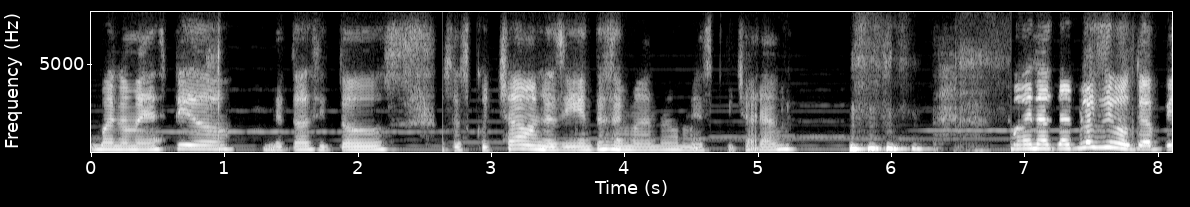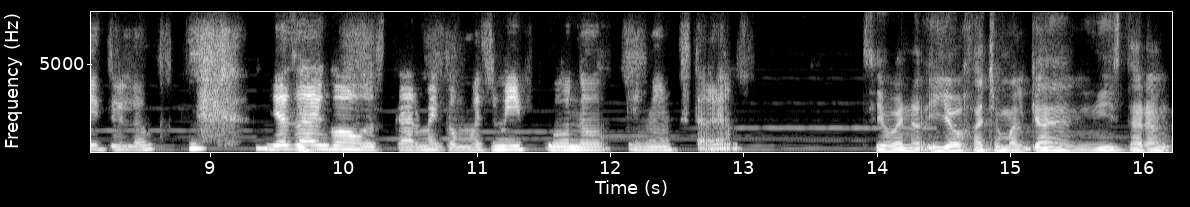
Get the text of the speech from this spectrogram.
Bueno, me despido de todas y todos. Nos escuchamos la siguiente semana o me escucharán. bueno, hasta el próximo capítulo. ya saben cómo buscarme como Smith1 en Instagram. Sí, bueno, y yo, Hacho Malca, en Instagram.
